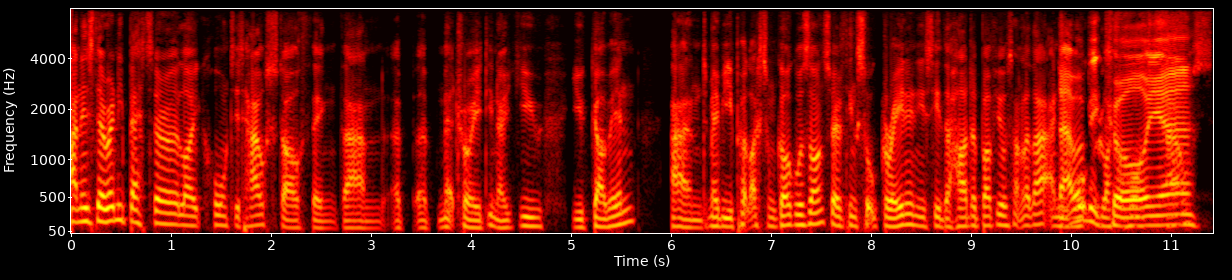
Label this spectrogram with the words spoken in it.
And is there any better like haunted house style thing than a, a Metroid? You know, you you go in and maybe you put like some goggles on so everything's sort of green and you see the HUD above you or something like that. And you That would be through, like, cool, yeah. house.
